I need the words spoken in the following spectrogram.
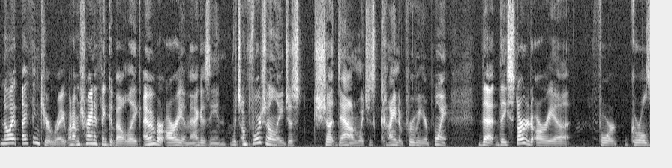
no, I, I think you're right. When I'm trying to think about, like, I remember Aria magazine, which unfortunately just shut down, which is kind of proving your point. that they started Aria for girls.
